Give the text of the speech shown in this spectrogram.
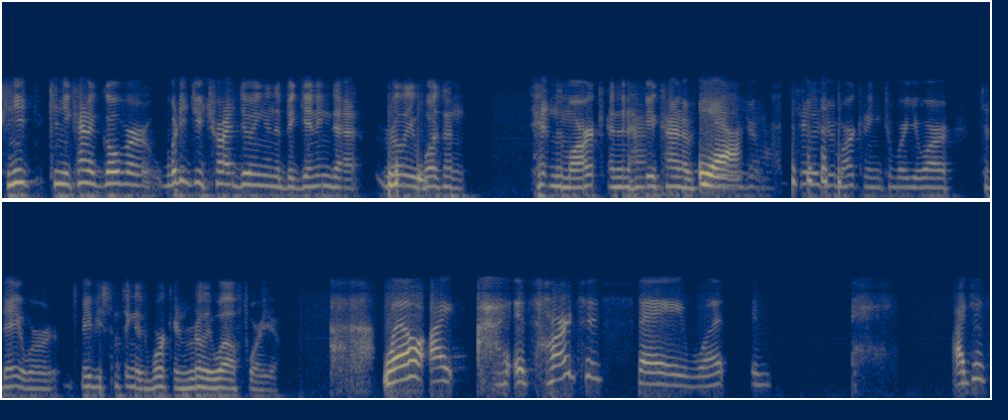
Can you can you kind of go over what did you try doing in the beginning that really wasn't hitting the mark, and then how you kind of yeah. tailored, your, tailored your marketing to where you are today, where maybe something is working really well for you? Well, I it's hard to say what is. I just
